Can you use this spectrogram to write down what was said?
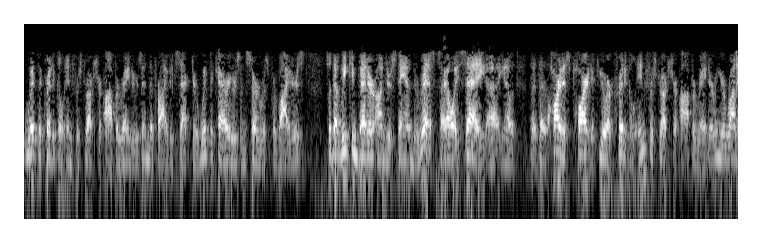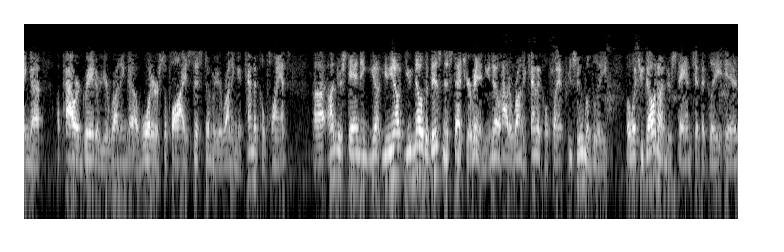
with the critical infrastructure operators in the private sector, with the carriers and service providers, so that we can better understand the risks. I always say, uh, you know, the, the hardest part if you're a critical infrastructure operator and you're running a, a power grid or you're running a water supply system or you're running a chemical plant, uh, understanding, you know, you know, you know the business that you're in. You know how to run a chemical plant, presumably, but what you don't understand typically is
